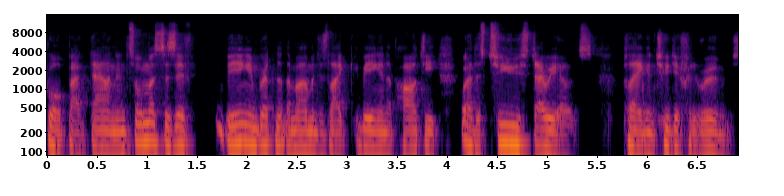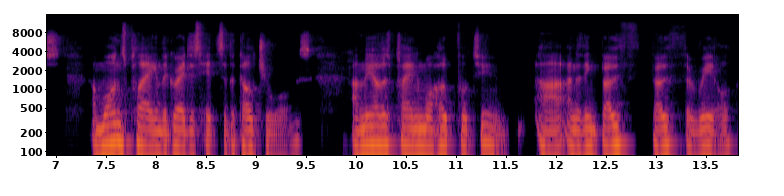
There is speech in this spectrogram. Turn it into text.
brought back down. And it's almost as if being in Britain at the moment is like being in a party where there's two stereos playing in two different rooms, and one's playing the greatest hits of the culture wars, and the other's playing a more hopeful tune. Uh, and I think both both are real,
